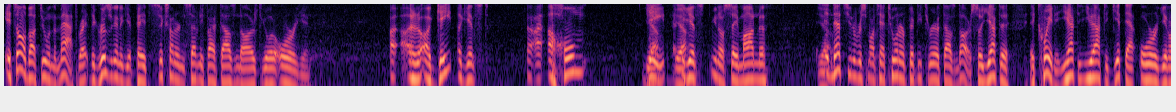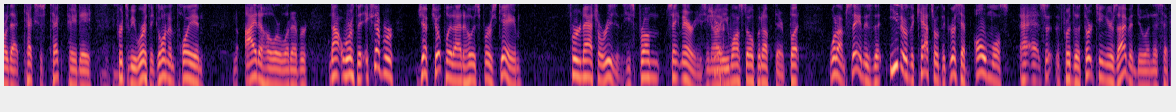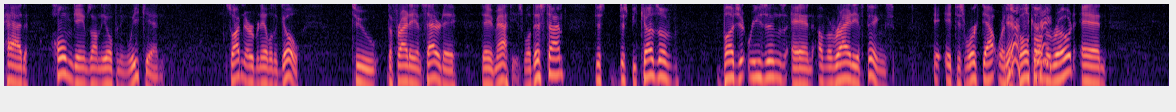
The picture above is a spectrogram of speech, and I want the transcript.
it's all about doing the math, right? The Grizz are going to get paid six hundred and seventy-five thousand dollars to go to Oregon. A, a, a gate against a, a home gate yeah. against, you know, say Monmouth. It nets University of Montana two hundred fifty, three hundred thousand dollars. So you have to equate it. You have to you have to get that Oregon or that Texas Tech payday Mm-hmm. for it to be worth it. Going and playing you know, Idaho or whatever, not worth it. Except for Jeff Choate played Idaho his first game for natural reasons. He's from St. Maries. You know, Sure. he wants to open up there. But what I'm saying is that either the Cats or the Grizz have almost, for the 13 years I've been doing this, have had home games on the opening weekend. So I've never been able to go to the Friday and Saturday Dave Matthews. Well, this time, just just because of budget reasons and a variety of things, it, it just worked out where Yeah, they're both on the road and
